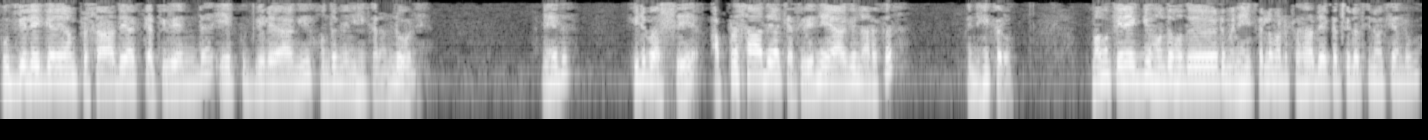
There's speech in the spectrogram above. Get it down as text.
පුද්ගලයෙක් ගැන යම් ප්‍රසාදයක් ඇති වෙන්න ඒ පුද්ගලයාගේ හොඳ මෙනෙහි කරන්න ඕනේ. නේද? ඊට පස්සේ අප්‍රසාදයක් ඇති වෙන්නේ එයාගේ නරක මෙනෙහි කරොත්. මම කෙනෙක්ගේ හොඳ හොඳට මෙනෙහි කරලා මට ප්‍රසාදයක් ඇති වෙලා තියෙනවා කියන්නකෝ.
